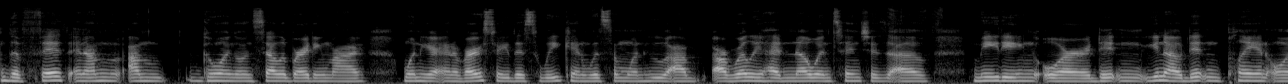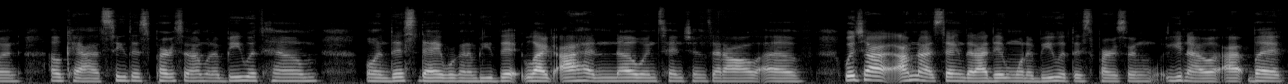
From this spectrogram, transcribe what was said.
the 5th and I'm I'm going on celebrating my 1 year anniversary this weekend with someone who I I really had no intentions of meeting or didn't you know didn't plan on okay I see this person I'm going to be with him on this day we're going to be that like I had no intentions at all of which I I'm not saying that I didn't want to be with this person you know I but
